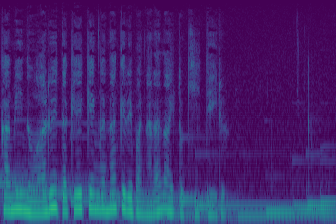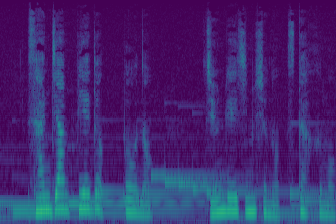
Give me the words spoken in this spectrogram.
カミーノを歩いた経験がなければならないと聞いている。サンジャンピエドポーの巡礼事務所のスタッフも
